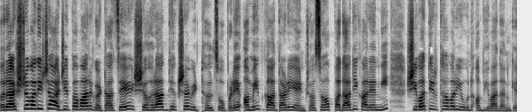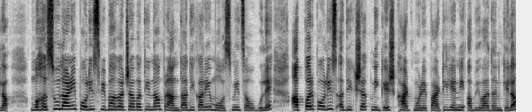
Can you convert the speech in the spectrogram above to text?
राष्ट्रवादीच्या अजित पवार गटाचे शहराध्यक्ष विठ्ठल चोपडे अमित गाताडे यांच्यासह पदाधिकाऱ्यांनी शिवतीर्थावर येऊन अभिवादन केलं. महसूल आणि पोलीस विभागाच्या वतीनं प्रांताधिकारी मोसमी चौगुले अप्पर पोलीस अधीक्षक निकेश खाटमोडे पाटील यांनी अभिवादन केलं.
